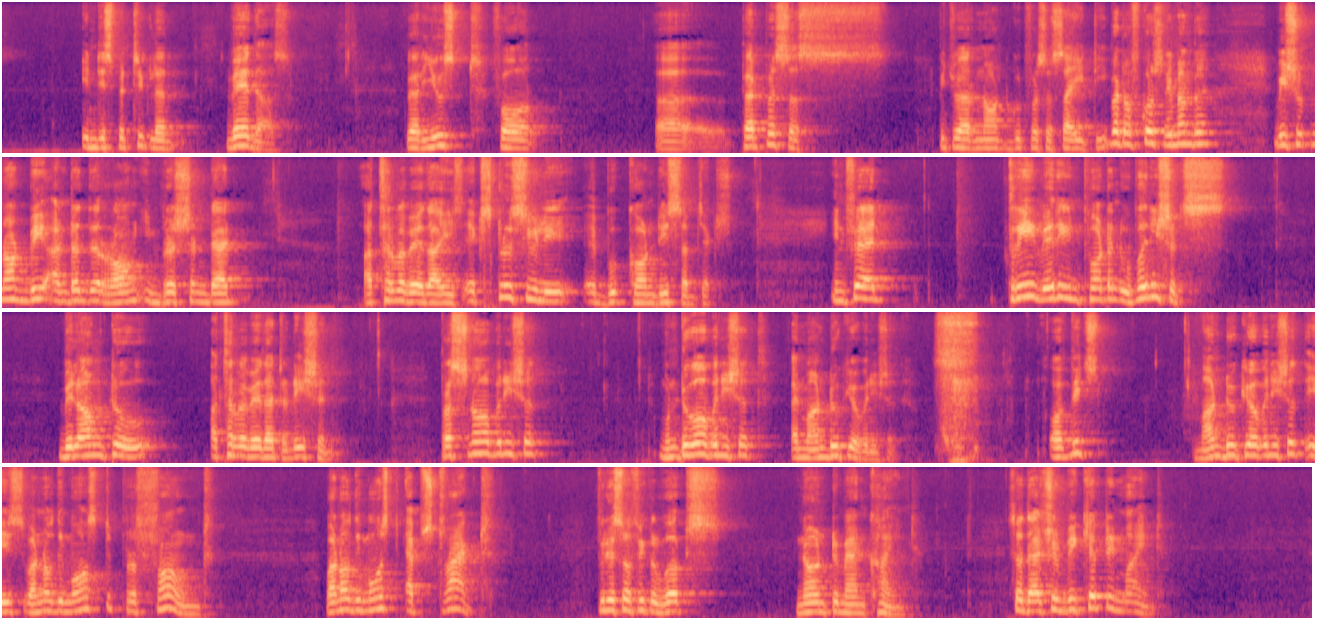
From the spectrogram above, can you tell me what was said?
in this particular Vedas were used for uh, purposes which were not good for society. But of course, remember, we should not be under the wrong impression that Atharva Veda is exclusively a book on these subjects. In fact, three very important Upanishads belong to Atharva Veda tradition. Prashnopanishad, Mundakopanishad and Mandukya Upanishad. of which Mandukya Upanishad is one of the most profound, one of the most abstract philosophical works known to mankind. So that should be kept in mind.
